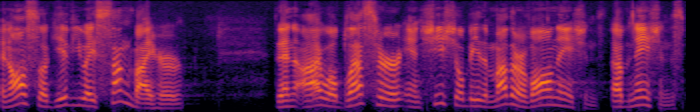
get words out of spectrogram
and also give you a son by her. Then I will bless her, and she shall be the mother of all nations, of nations.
